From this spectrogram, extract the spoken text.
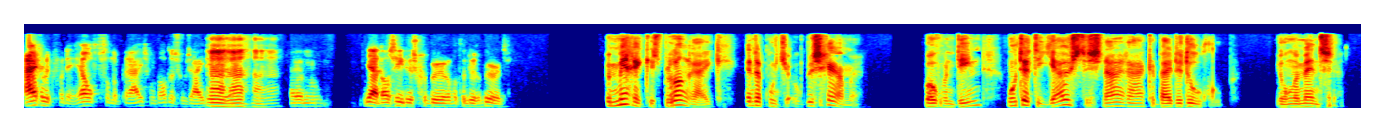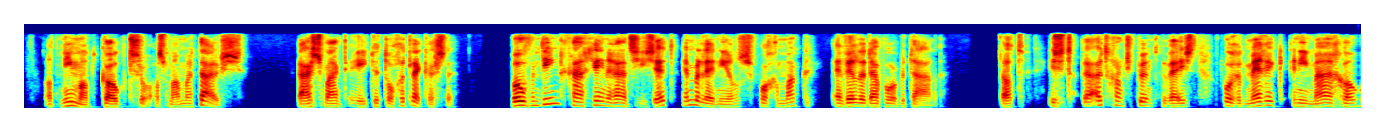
eigenlijk voor de helft van de prijs, want dat is hoe zij het doen, ehm, ja, dan zie je dus gebeuren wat er nu gebeurt. Een merk is belangrijk en dat moet je ook beschermen. Bovendien moet het de juiste snaar raken bij de doelgroep, jonge mensen. Want niemand kookt zoals mama thuis. Daar smaakt eten toch het lekkerste. Bovendien gaan generatie Z en millennials voor gemak en willen daarvoor betalen. Dat is het uitgangspunt geweest voor het merk en imago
